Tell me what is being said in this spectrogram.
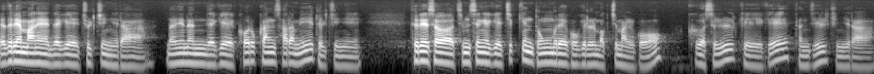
여드레 만에 내게 줄지니라 너희는 내게 거룩한 사람이 될지니 들에서 짐승에게 찢긴 동물의 고기를 먹지 말고 그것을 개에게 던질지니라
